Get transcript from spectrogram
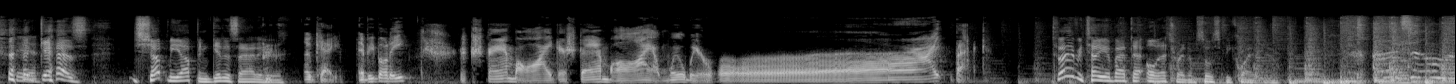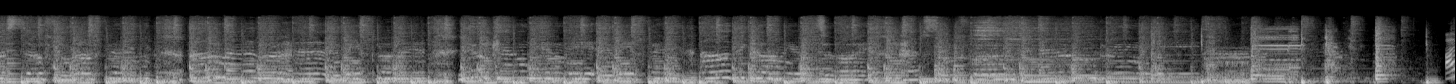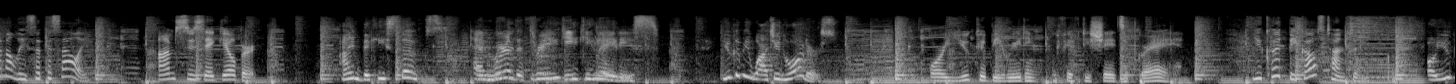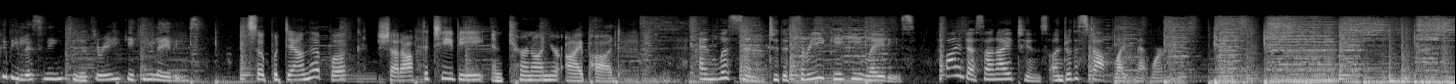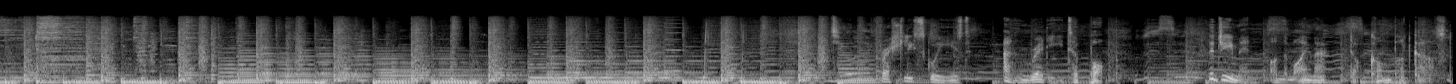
Gaz, shut me up and get us out of here. Okay, everybody, stand by to stand by, and we'll be right back. Did I ever tell you about that? Oh, that's right. I'm supposed to be quiet now. I tell myself nothing. I'll never have any pride. You can give me anything. I'll become your toy. Have some fun and bring me. I'm Elisa Pisali. I'm Suzette Gilbert, I'm Vicki Stokes. and we're the three geeky ladies. You could be watching Hoarders. Or you could be reading Fifty Shades of Grey. You could be ghost hunting. Or you could be listening to the three geeky ladies. So put down that book, shut off the TV, and turn on your iPod. And listen to the three geeky ladies. Find us on iTunes under the Stoplight Network. Freshly squeezed and ready to pop. The G-Men on the MyMac.com podcast.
